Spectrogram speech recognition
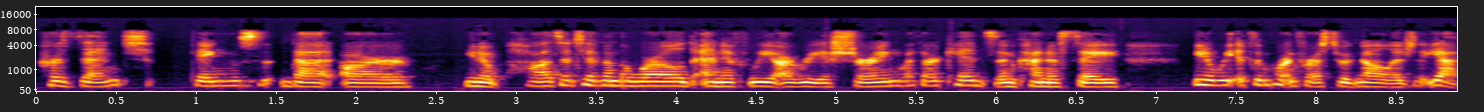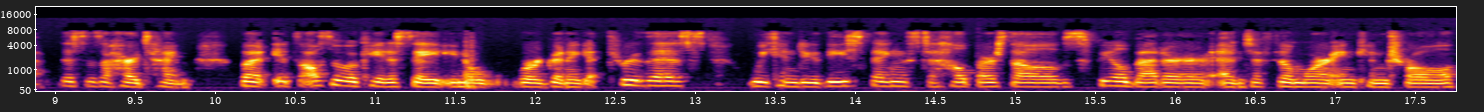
present things that are you know positive in the world and if we are reassuring with our kids and kind of say you know, we, it's important for us to acknowledge that, yeah, this is a hard time, but it's also okay to say, you know, we're going to get through this. We can do these things to help ourselves feel better and to feel more in control.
